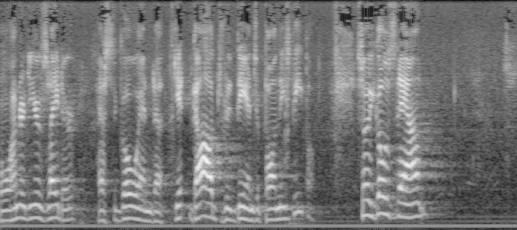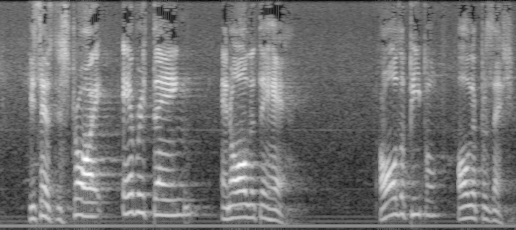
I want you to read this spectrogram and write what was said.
400 years later, has to go and uh, get God's revenge upon these people. So he goes down. He says, destroy everything and all that they have. All the people, all their possessions.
